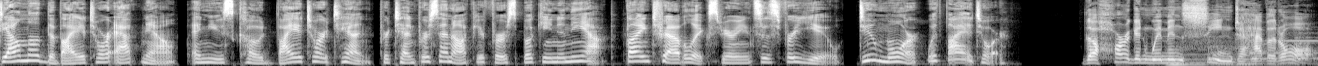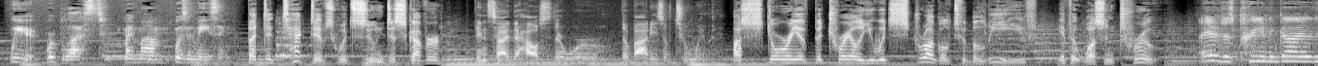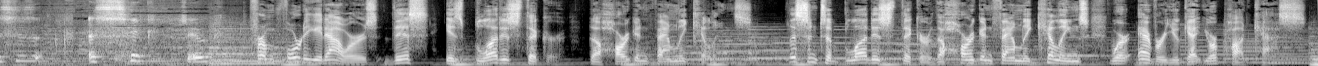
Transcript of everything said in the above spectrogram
Download the Viator app now and use code Viator10 for 10% off your first booking in the app. Find travel experiences for you. Do more with Viator. The Hargan women seemed to have it all. We were blessed. My mom was amazing. But detectives would soon discover inside the house there were the bodies of two women. A story of betrayal you would struggle to believe if it wasn't true. I am just praying to God, this is a sick joke. From 48 Hours, this is Blood is Thicker The Hargan Family Killings. Listen to Blood is Thicker The Hargan Family Killings wherever you get your podcasts.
